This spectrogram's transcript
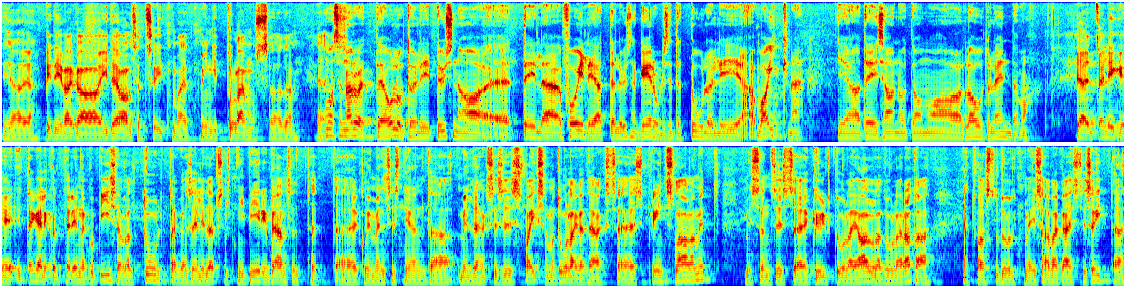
ja jah, pidi väga ideaalselt sõitma, et mingit tulemust saada. ma saan aru, et olud olid üsna teile foilijatele üsna keerulised, et tuul oli vaikne ja te ei saanud oma laudu lendama. ja et oligi, tegelikult oli nagu piisavalt tuult, aga see oli täpselt nii piiripealselt, et äh, kui meil siis nii-öelda, meil tehakse siis vaiksema tuulega tehakse sprintslaalomit, mis on siis äh, külgtuule ja allatuule rada et vastutuult me ei saa väga hästi sõita.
